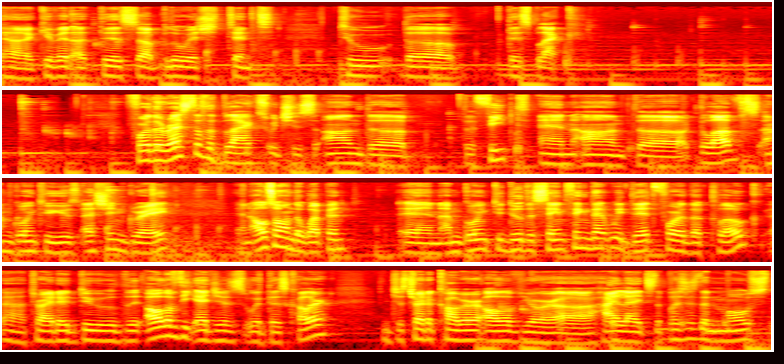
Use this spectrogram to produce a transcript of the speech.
uh, give it a this uh, bluish tint to the this black. For the rest of the blacks, which is on the the feet and on the gloves, I'm going to use Eshin Gray and also on the weapon. And I'm going to do the same thing that we did for the cloak. Uh, try to do the, all of the edges with this color. And just try to cover all of your uh, highlights, the places that most,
